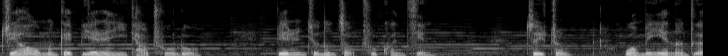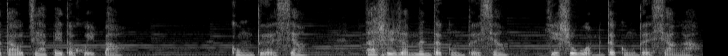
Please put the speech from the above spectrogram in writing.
只要我们给别人一条出路，别人就能走出困境，最终我们也能得到加倍的回报。功德箱，那是人们的功德箱，也是我们的功德箱啊。”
